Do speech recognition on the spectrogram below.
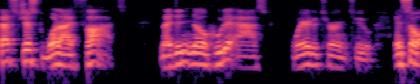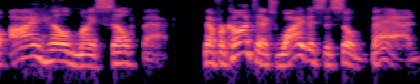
That's just what i thought and i didn't know who to ask where to turn to and so i held myself back. Now for context why this is so bad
